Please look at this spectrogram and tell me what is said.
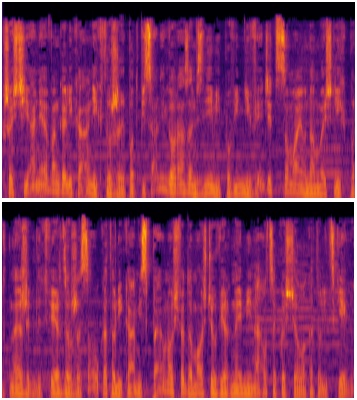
Chrześcijanie ewangelikalni, którzy podpisali go razem z nimi, powinni wiedzieć, co mają na myśli ich partnerzy, gdy twierdzą, że są katolikami z pełną świadomością wiernymi nauce Kościoła katolickiego.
